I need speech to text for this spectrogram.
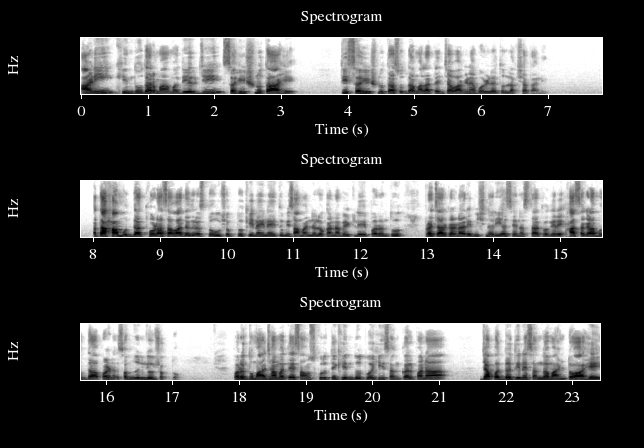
आणि हिंदू धर्मामधील जी सहिष्णुता आहे ती सहिष्णुता सुद्धा मला त्यांच्या वागण्या बोलण्यातून लक्षात आली. आता हा मुद्दा थोडासा वादग्रस्त होऊ शकतो की नाही नाही तुम्ही सामान्य लोकांना भेटले परंतु प्रचार करणारे मिशनरी असे नसतात वगैरे. हा सगळा मुद्दा आपण समजून घेऊ शकतो. परंतु माझ्या मते सांस्कृतिक हिंदुत्व ही संकल्पना ज्या पद्धतीने संघ मांडतो आहे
